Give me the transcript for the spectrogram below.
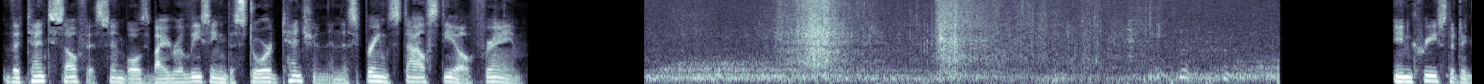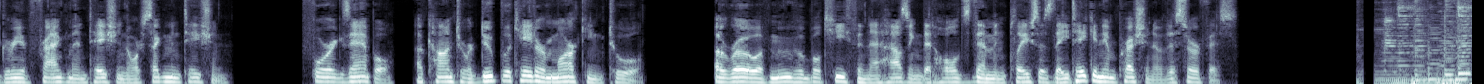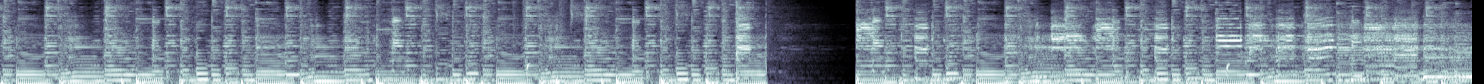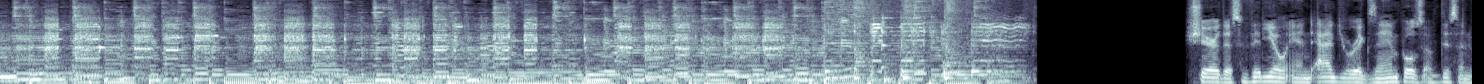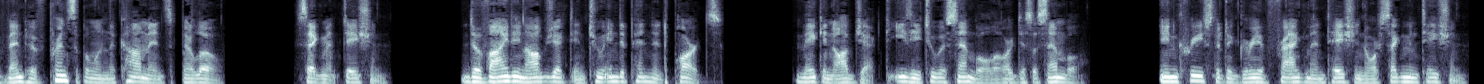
The tent self-assembles by releasing the stored tension in the spring-style steel frame. Increase the degree of fragmentation or segmentation. For example, a contour duplicator marking tool. A row of movable teeth in a housing that holds them in place as they take an impression of the surface. Share this video and add your examples of this inventive principle in the comments below. Segmentation. Divide an object into independent parts. Make an object easy to assemble or disassemble. Increase the degree of fragmentation or segmentation.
